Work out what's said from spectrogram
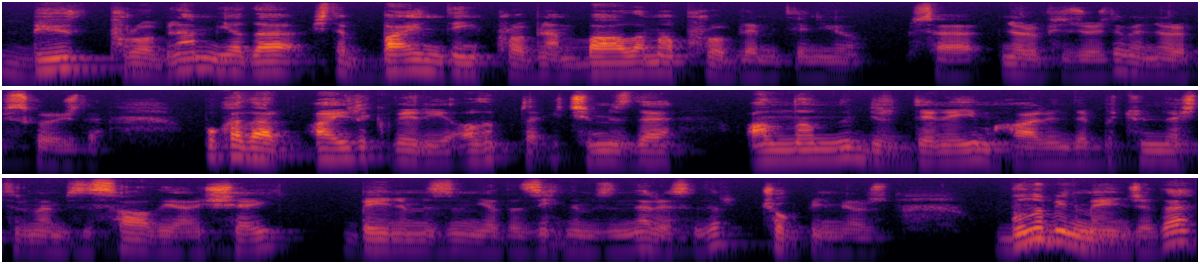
büyük problem ya da işte binding problem, bağlama problemi deniyor. Mesela nörofizyolojide ve nöropsikolojide. Bu kadar ayrık veriyi alıp da içimizde anlamlı bir deneyim halinde bütünleştirmemizi sağlayan şey beynimizin ya da zihnimizin neresidir çok bilmiyoruz. Bunu bilmeyince de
